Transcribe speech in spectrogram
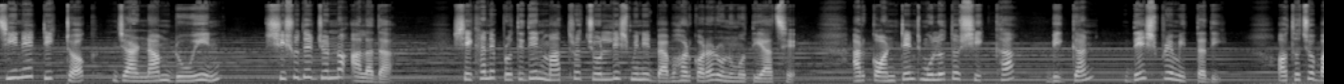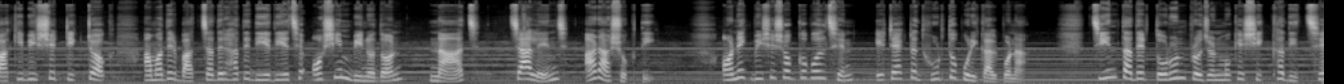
চীনে টিকটক, যার নাম ডুইন, শিশুদের জন্য আলাদা। সেখানে প্রতিদিন মাত্র চল্লিশ মিনিট ব্যবহার করার অনুমতি আছে। আর কন্টেন্ট মূলত শিক্ষা, বিজ্ঞান, দেশপ্রেম ইত্যাদি। অথচ বাকি বিশ্বের টিকটক আমাদের বাচ্চাদের হাতে দিয়ে দিয়েছে অসীম বিনোদন, নাচ, চ্যালেঞ্জ আর আসক্তি। অনেক বিশেষজ্ঞ বলছেন, এটা একটা ধূর্ত পরিকল্পনা। চীন তাদের তরুণ প্রজন্মকে শিক্ষা দিচ্ছে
